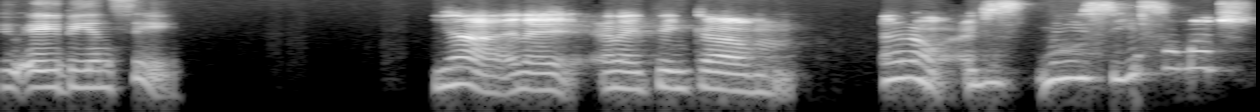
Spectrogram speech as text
do A, B, and C. yeah, and I and I think um I don't know. I just when you see so much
